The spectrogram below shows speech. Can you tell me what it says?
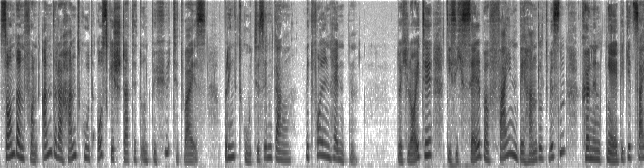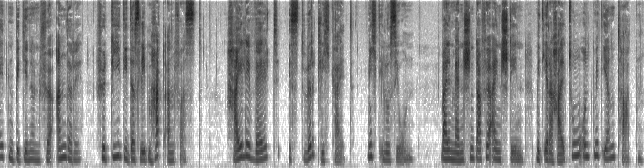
sondern von anderer Hand gut ausgestattet und behütet weiß, bringt Gutes in Gang, mit vollen Händen. Durch Leute, die sich selber fein behandelt wissen, können gnädige Zeiten beginnen für andere, für die, die das Leben hart anfasst. Heile Welt ist Wirklichkeit, nicht Illusion, weil Menschen dafür einstehen, mit ihrer Haltung und mit ihren Taten.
